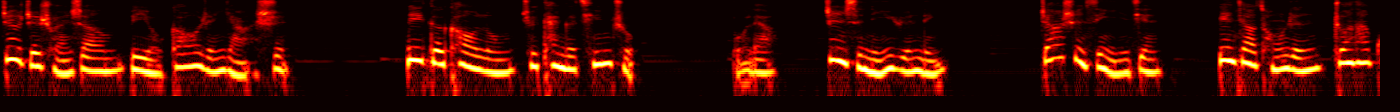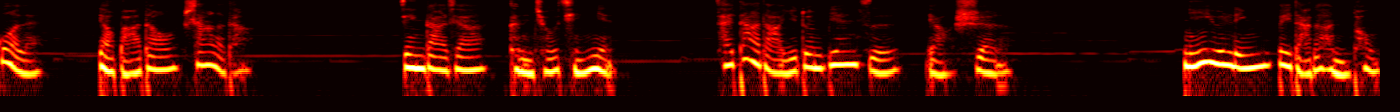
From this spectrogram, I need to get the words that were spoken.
这只船上必有高人雅士。”立刻靠拢去看个清楚，不料正是倪云林。张世信一见。便叫从人抓他过来，要拔刀杀了他。经大家恳求情免，才大打一顿鞭子了事了。倪云林被打得很痛，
